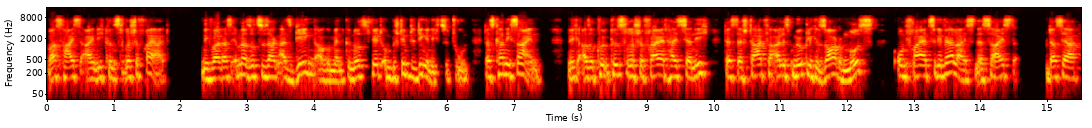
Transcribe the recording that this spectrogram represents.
was heißt eigentlich künstlerische Freiheit. Nicht, weil das immer sozusagen als Gegenargument genutzt wird, um bestimmte Dinge nicht zu tun. Das kann nicht sein. Nicht? Also künstlerische Freiheit heißt ja nicht, dass der Staat für alles Mögliche sorgen muss, um Freiheit zu gewährleisten. Das heißt, dass er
